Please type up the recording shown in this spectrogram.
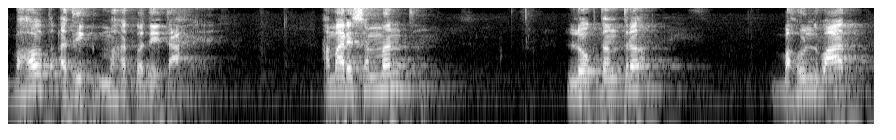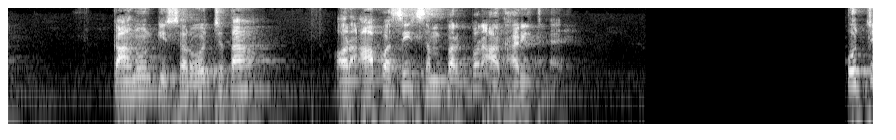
बहुत अधिक महत्व देता है हमारे संबंध, लोकतंत्र, बहुलवाद, कानून की सर्वोच्चता और आपसी संपर्क पर आधारित है। उच्च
